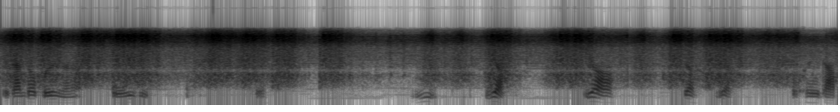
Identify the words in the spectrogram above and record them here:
จัดการตัวปืนก่อนนะโอ้ยโอเคอืมย่อย่อย่อย่อโอเคดับ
